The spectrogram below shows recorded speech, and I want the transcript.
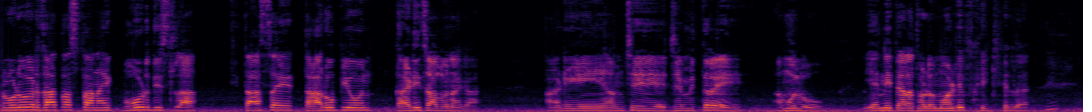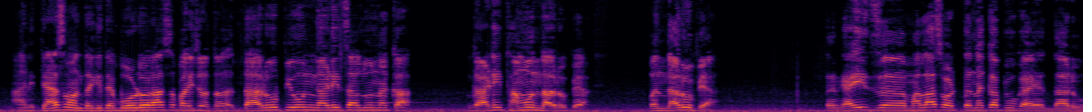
रोडवर जात असताना एक बोर्ड दिसला. तिथं असं आहे दारू पिऊन गाडी चालू नका. आणि आमचे जे मित्र आहे अमोल भाऊ यांनी त्याला थोडं मॉडीफाय केलं. आणि त्याच म्हणतं की त्या बोर्डवर असं पाहिजे होतं दारू पिऊन गाडी चालू नका. गाडी थांबून दारू प्या पण दारू प्या तर काहीच मला असं वाटतं नका पिऊ काय दारू.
